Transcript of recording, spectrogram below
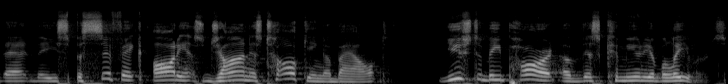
that the specific audience John is talking about used to be part of this community of believers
